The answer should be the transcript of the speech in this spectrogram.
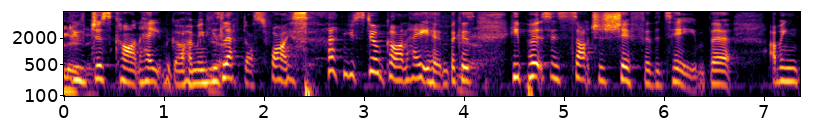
you just can't hate the guy. I mean, he's Yeah. left us twice, and you still can't hate him because Yeah. he puts in such a shift for the team. That I mean,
